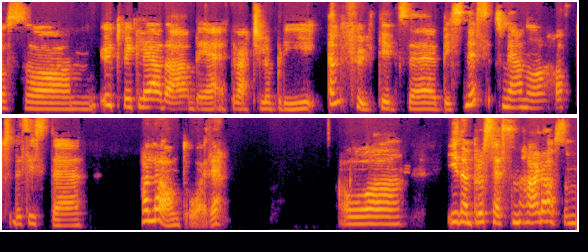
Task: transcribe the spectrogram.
Og så utvikla jeg da det etter hvert til å bli en fulltidsbusiness, som jeg nå har hatt det siste halvannet året. Og i den prosessen her, da, som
